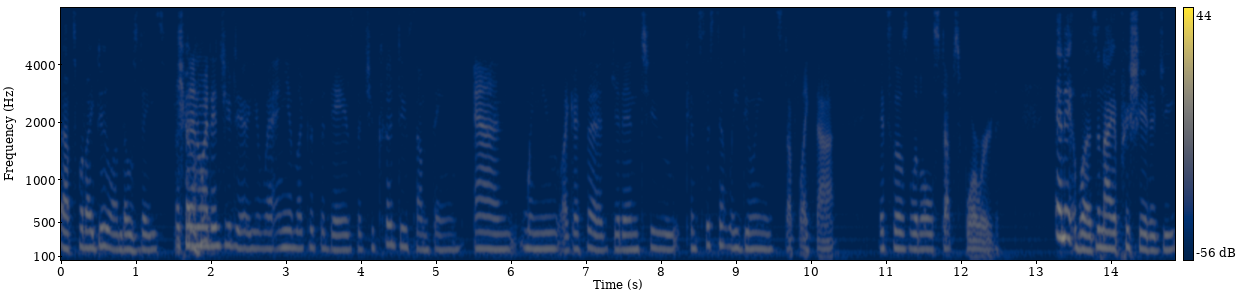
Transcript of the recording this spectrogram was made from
That's what I do on those days. But then know? what did you do? You went and you looked at the days that you could do something. And when you, like I said, get into consistently doing stuff like that, it's those little steps forward. And it was, and I appreciated you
